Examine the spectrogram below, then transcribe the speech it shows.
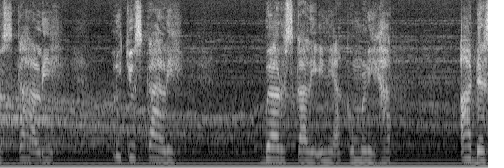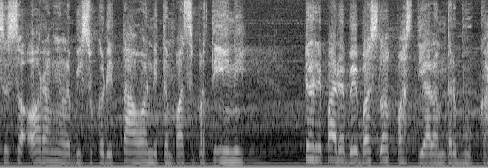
Lucu sekali, lucu sekali. Baru sekali ini aku melihat ada seseorang yang lebih suka ditawan di tempat seperti ini daripada bebas lepas di alam terbuka.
